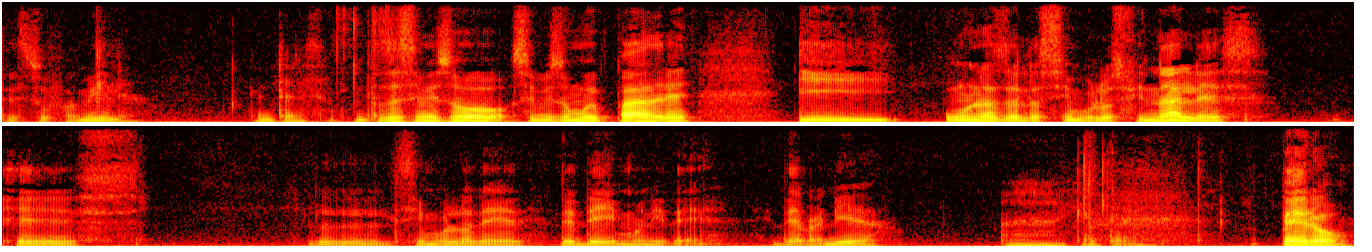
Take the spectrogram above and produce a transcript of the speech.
de su familia. Qué interesante. Entonces se me hizo, se me hizo muy padre y uno de los símbolos finales es el símbolo de, de Damon y de, de Ah, qué interesante. Pero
